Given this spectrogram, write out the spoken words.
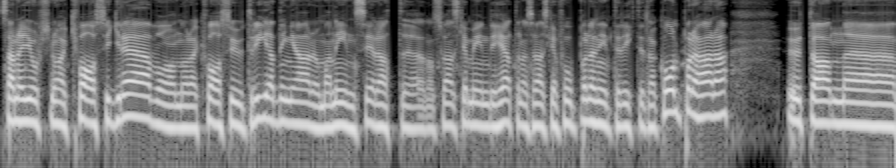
Sen har det gjorts några kvasigräv och några kvasiutredningar och man inser att de svenska myndigheterna, svenska fotbollen inte riktigt har koll på det här. Utan eh,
